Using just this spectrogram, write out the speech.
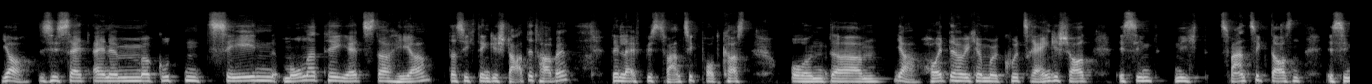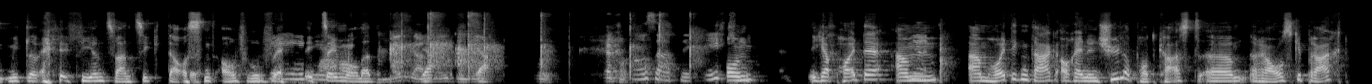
ja, das ist seit einem guten zehn Monate jetzt daher, dass ich den gestartet habe, den Live bis 20 Podcast. Und ähm, ja, heute habe ich einmal kurz reingeschaut. Es sind nicht 20.000, es sind mittlerweile 24.000 Aufrufe in zehn Monaten. Ja, ja. Großartig. Echt Und ich habe heute am, ja. am heutigen Tag auch einen Schülerpodcast ähm, rausgebracht.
